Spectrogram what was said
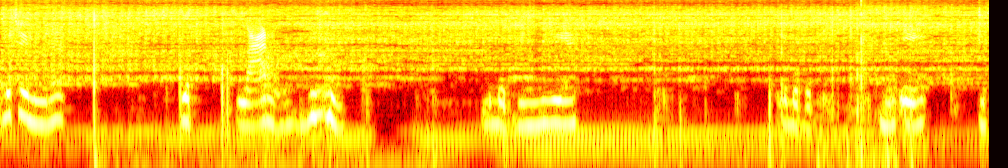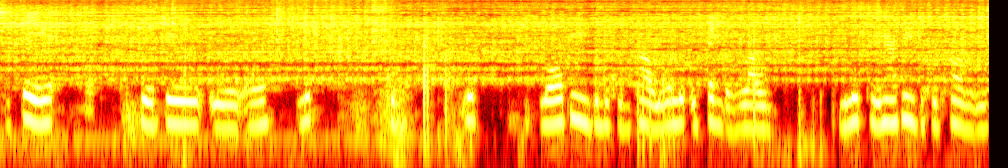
ไม่ใช่มีนะเกือบล้านอะ ระบบยิงดีระบบแบบยิงเองมีสเตอร์แล้วเผื่อเจอเอออะไรรถขนรถล้อที่จะไปขนข้าวหรือว่ารถไอเต้นของเรามีรถเทน่าที่จะคุดข้าเลย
